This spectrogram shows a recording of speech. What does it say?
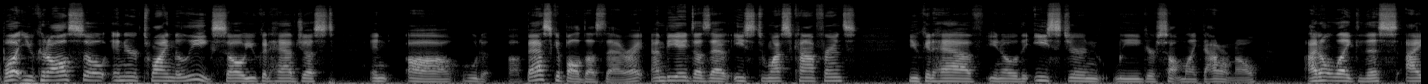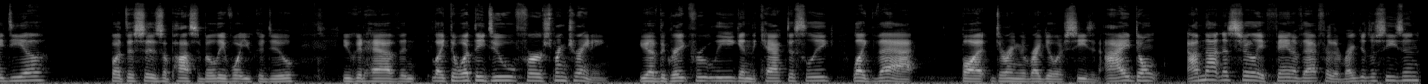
But you could also intertwine the leagues, so you could have just in uh, who uh, basketball does that, right? NBA does that East and West Conference. You could have, you know, the Eastern League or something like that. I don't know. I don't like this idea, but this is a possibility of what you could do. You could have an, like the what they do for spring training. You have the Grapefruit League and the Cactus League, like that, but during the regular season. I don't I'm not necessarily a fan of that for the regular season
